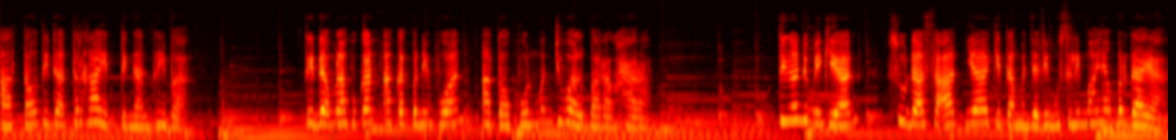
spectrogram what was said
atau tidak terkait dengan riba. Tidak melakukan akad penipuan ataupun menjual barang haram. Dengan demikian, sudah saatnya kita menjadi muslimah yang berdaya.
